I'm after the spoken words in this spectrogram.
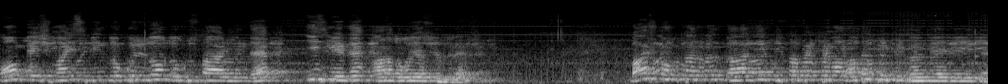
15 Mayıs 1919 tarihinde İzmir'den Anadolu'ya sürdüler. Başkomutanımız Gazi Mustafa Kemal Atatürk'ün önderliğinde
